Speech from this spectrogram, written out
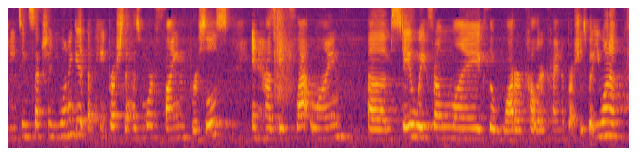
painting section, you want to get a paintbrush that has more fine bristles and has a flat line. Um, stay away from like the watercolor kind of brushes, but you want to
